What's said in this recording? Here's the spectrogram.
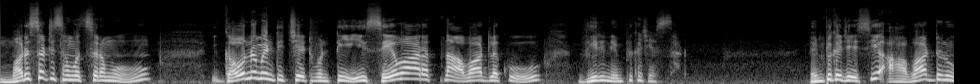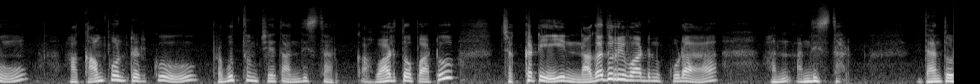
మరుసటి సంవత్సరము గవర్నమెంట్ ఇచ్చేటువంటి సేవారత్న అవార్డులకు వీరిని ఎంపిక చేస్తాడు. ఎంపిక చేసి ఆ అవార్డును ఆ కాంపౌండర్కు ప్రభుత్వం చేత అందిస్తారు. అవార్డుతో పాటు చక్కటి నగదు రివార్డును కూడా అన్ అందిస్తారు. దాంతో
